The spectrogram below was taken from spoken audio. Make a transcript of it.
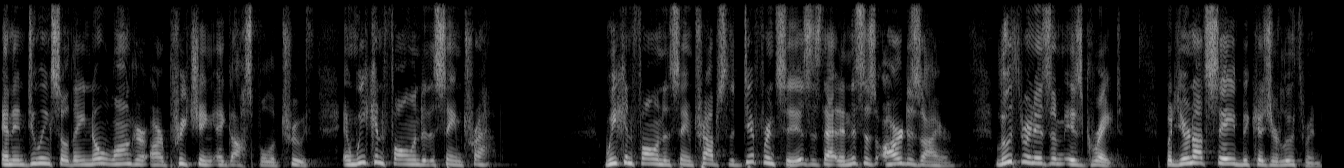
And in doing so, they no longer are preaching a gospel of truth. And we can fall into the same trap. We can fall into the same traps. The difference is, is that, and this is our desire, Lutheranism is great, but you're not saved because you're Lutheran.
